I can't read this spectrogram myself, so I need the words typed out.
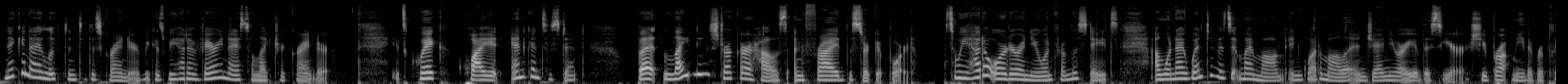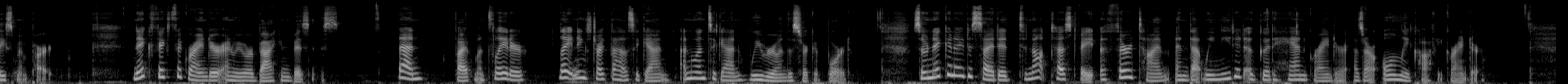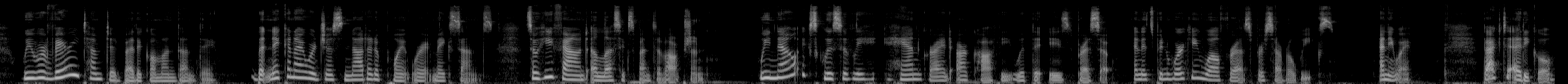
Nick and I looked into this grinder because we had a very nice electric grinder. It's quick, quiet, and consistent, but lightning struck our house and fried the circuit board. So we had to order a new one from the States, and when I went to visit my mom in Guatemala in January of this year, she brought me the replacement part. Nick fixed the grinder and we were back in business. Then, five months later, lightning struck the house again, and once again, we ruined the circuit board. So Nick and I decided to not test fate a third time and that we needed a good hand grinder as our only coffee grinder. We were very tempted by the Comandante, but Nick and I were just not at a point where it makes sense, so he found a less expensive option. We now exclusively hand grind our coffee with the espresso, and it's been working well for us for several weeks. Anyway, back to Erico.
